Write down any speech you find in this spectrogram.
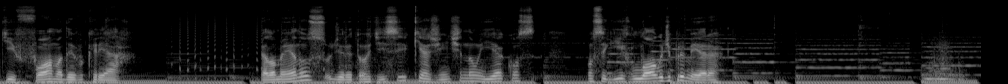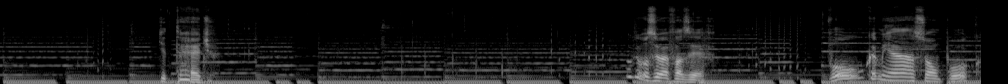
que forma devo criar. Pelo menos o diretor disse que a gente não ia cons conseguir logo de primeira. Que tédio. O que você vai fazer? Vou caminhar só um pouco.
